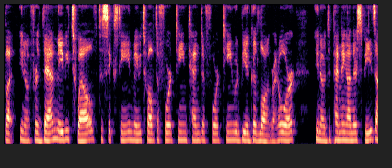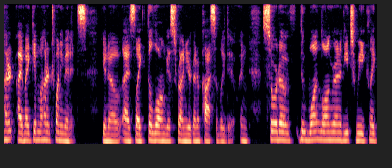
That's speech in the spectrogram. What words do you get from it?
But you know for them maybe 12 to 16 maybe 12 to 14 10 to 14 would be a good long run. Or you know depending on their speeds 100 i might give them 120 minutes you know, as like the longest run you're going to possibly do. And sort of the one long run of each week, like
